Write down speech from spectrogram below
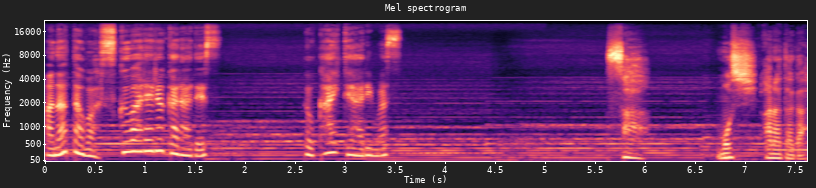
あなたは救われるからです。と書いてあります。さあもしあなたが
